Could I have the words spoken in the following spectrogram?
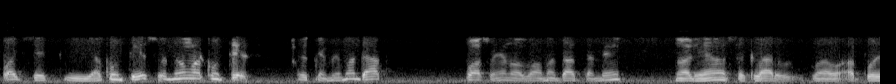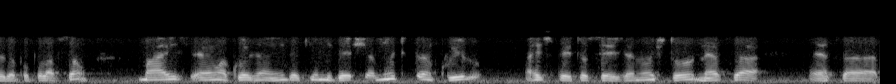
Pode ser que aconteça ou não aconteça. Eu tenho meu mandato, posso renovar o mandato também, na aliança, claro, com o apoio da população, mas é uma coisa ainda que me deixa muito tranquilo a respeito, ou seja, não estou nessa essa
